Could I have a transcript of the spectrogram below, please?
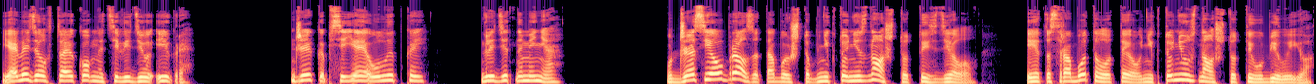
«Я видел в твоей комнате видеоигры». Джейкоб, сияя улыбкой, глядит на меня. «У Джесс я убрал за тобой, чтобы никто не знал, что ты сделал. И это сработало, Тео. Никто не узнал, что ты убил ее».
